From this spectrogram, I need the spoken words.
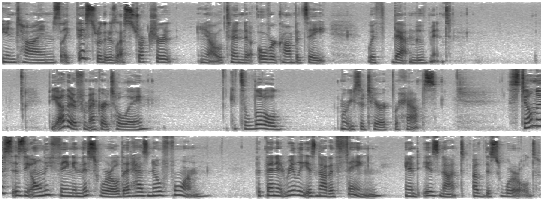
in times like this where there's less structure, you know, I'll tend to overcompensate with that movement. The other from Eckhart Tolle gets a little more esoteric perhaps. Stillness is the only thing in this world that has no form, but then it really is not a thing and is not of this world.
